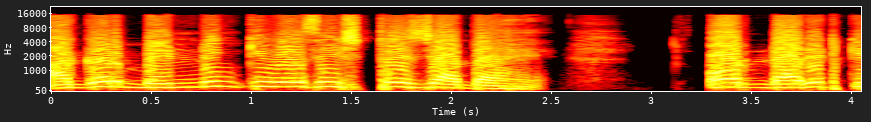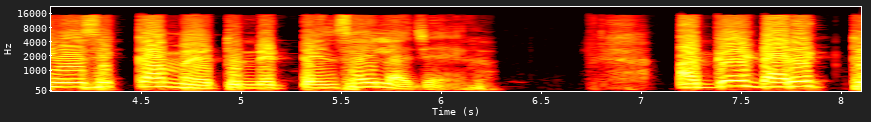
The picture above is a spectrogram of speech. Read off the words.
अगर बेंडिंग की वजह से स्ट्रेस ज़्यादा है और डायरेक्ट की वजह से कम है तो नेट टेंसाइल आ जाएगा। अगर डायरेक्ट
